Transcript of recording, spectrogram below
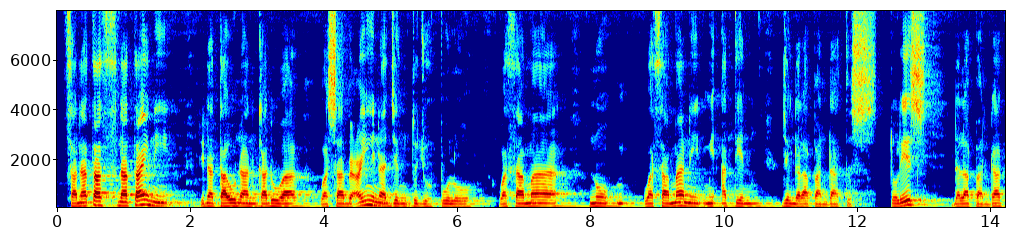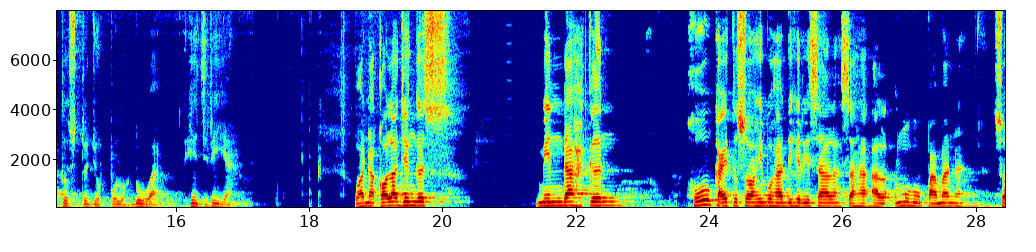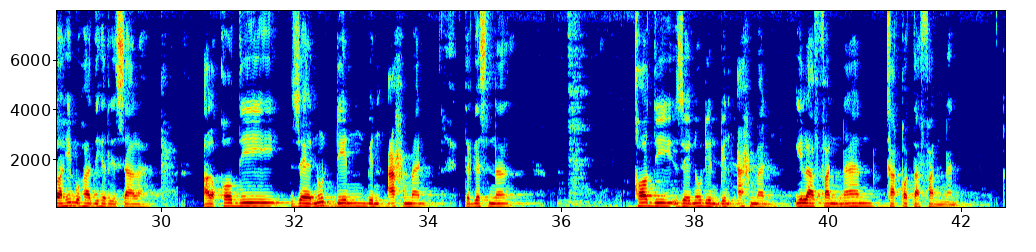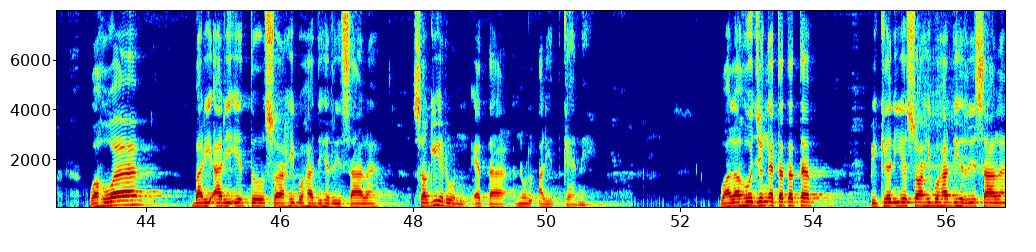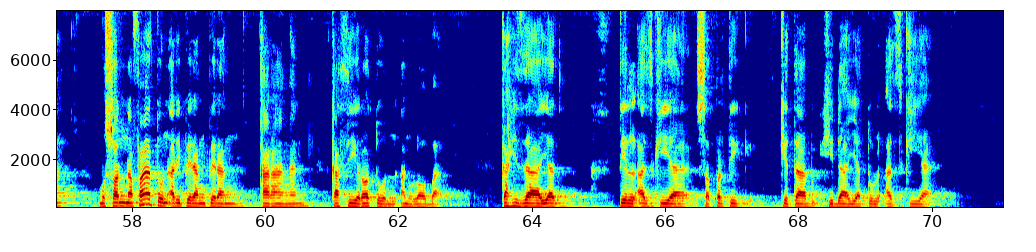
Sanatas nataini dina taunan kadua wasabina jeung 70 wasama nu wasamani miatin jeung 800 tulis 872 hijriyah Wanakola jengges mindahkan hu kaitu sahibu hadhihi risalah saha al muhu pamana sahibu hadhihi risalah. Al qadi Zainuddin bin Ahmad. Tegasna qadi Zainuddin bin Ahmad ila fannan ka kota fannan. Wa huwa bari ari itu sahibu hadhihi risalah sogirun eta nul alit kenewalalau jeung eta tetap pikir shahibu hadih risalah muson nafatun ari pirang-pirang karangan kasihroun anu lobakahhizayat til azkia seperti kitab Hidayatul azkia.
